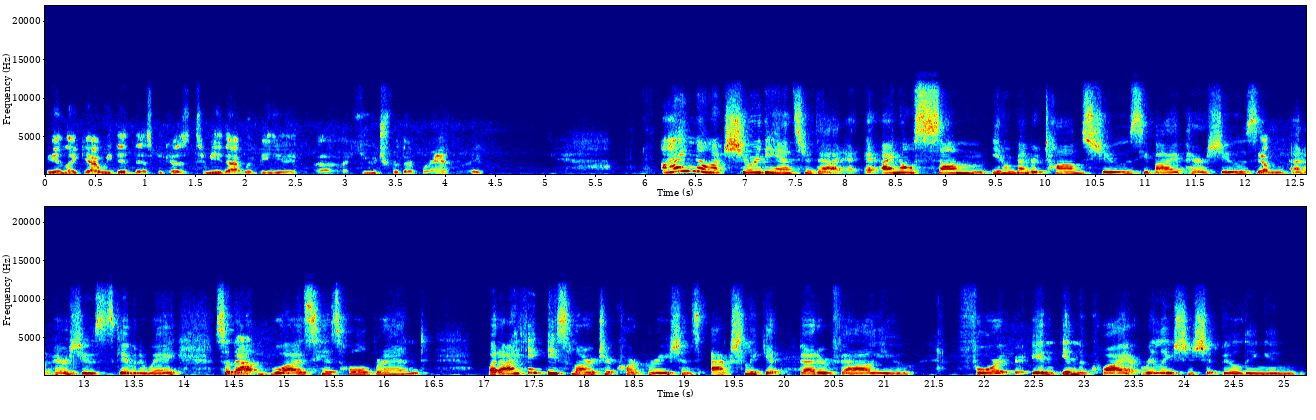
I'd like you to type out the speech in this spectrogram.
being like, yeah, we did this? Because to me, that would be uh, huge for their brand, right? I'm not sure the answer to that. I know some, you know, remember Tom's shoes, you buy a pair of shoes yep. and, and, a pair mm-hmm. of shoes is given away. So that yep. was his whole brand. But I think these larger corporations actually get better value for in, in the quiet relationship building in,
